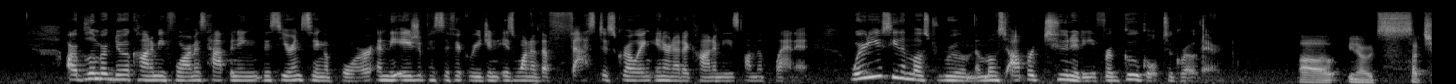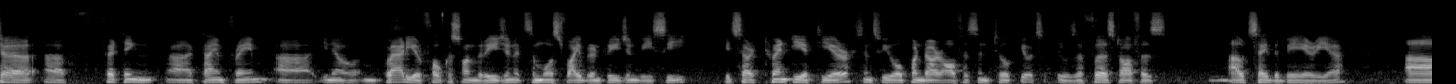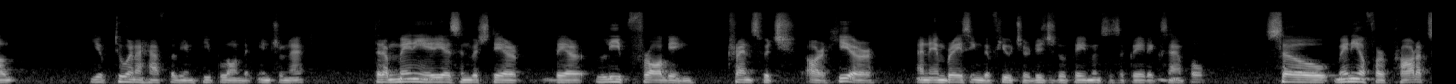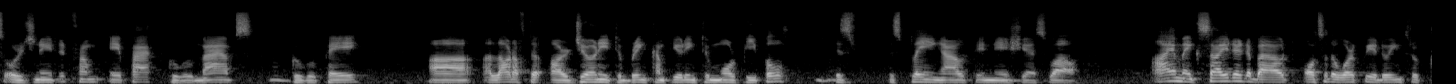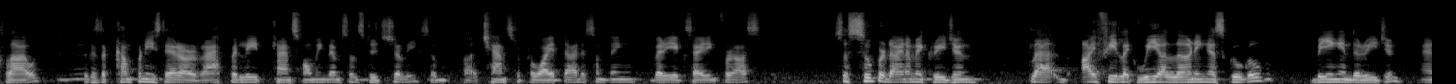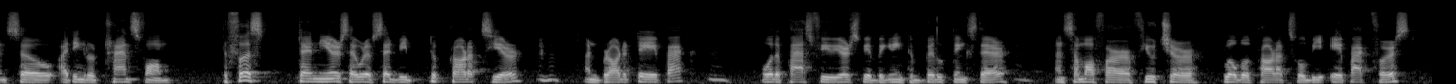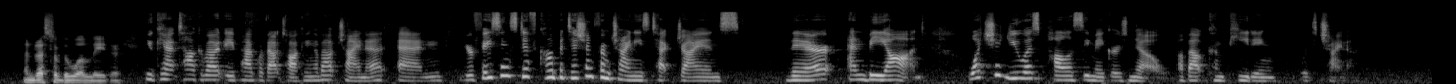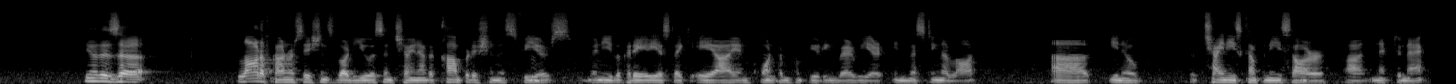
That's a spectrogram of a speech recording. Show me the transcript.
Our Bloomberg New Economy Forum is happening this year in Singapore, and the Asia Pacific region is one of the fastest growing internet economies on the planet. Where do you see the most room, the most opportunity for Google to grow there? uh, you know, it's such a, a fitting uh, time frame. Uh, you know, I'm glad you're focused on the region. It's the most vibrant region we see. It's our 20th year since we opened our office in Tokyo. It's, it was the first office outside the Bay Area. Um, you have two and a half billion people on the internet. There are many areas in which they're they're leapfrogging trends which are here and embracing the future. Digital payments is a great mm-hmm. example. So many of our products originated from APAC, Google Maps, mm-hmm. Google Pay. Uh, a lot of the our journey to bring computing to more people mm-hmm. is is playing out in Asia as well. I am excited about also the work we are doing through cloud because the companies there are rapidly transforming themselves digitally. So a chance to provide that is something very exciting for us. So super dynamic region. Glad I feel like we are learning as Google being in the region. And so I think it'll transform. The first 10 years, I would have said we took products here mm-hmm. and brought it to APAC. Mm. Over the past few years, we are beginning to build things there. Mm. And some of our future global products will be APAC first and rest of the world later. You can't talk about APAC without talking about China, and you're facing stiff competition from Chinese tech giants there and beyond. What should US policymakers know about competing with China? You know, there's a lot of conversations about US and China. The competition is fierce. When you look at areas like AI and quantum computing, where we are investing a lot, uh, you know, the Chinese companies are uh, neck to neck.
